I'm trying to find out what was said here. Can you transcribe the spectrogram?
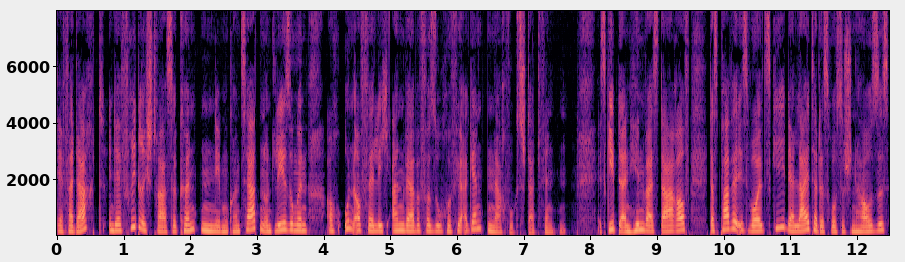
Der Verdacht, in der Friedrichstraße könnten neben Konzerten und Lesungen auch unauffällig Anwerbeversuche für Agentennachwuchs stattfinden. Es gibt einen Hinweis darauf, dass Pavel Iswolski, der Leiter des russischen Hauses,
